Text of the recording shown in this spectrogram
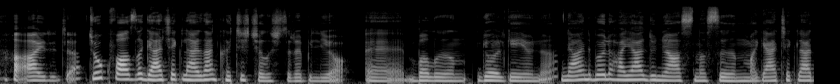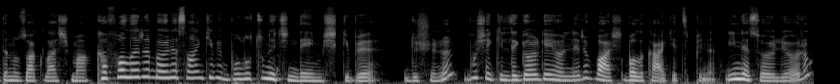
ayrıca. Çok fazla gerçeklerden kaçış çalıştırabiliyor e, balığın gölge yönü. Yani böyle hayal dünyasına sığınma, gerçeklerden uzaklaşma. Kafaları böyle sanki bir bulutun içindeymiş gibi düşünün. Bu şekilde gölge yönleri var balık arketipinin. Yine söylüyorum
